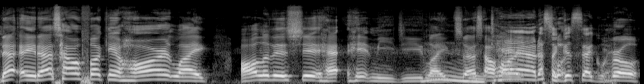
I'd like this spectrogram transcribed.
that. Hey, that's how fucking hard. Like all of this shit ha- hit me, G. Like so that's how Mm, damn, hard. that's a good segue. bro.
